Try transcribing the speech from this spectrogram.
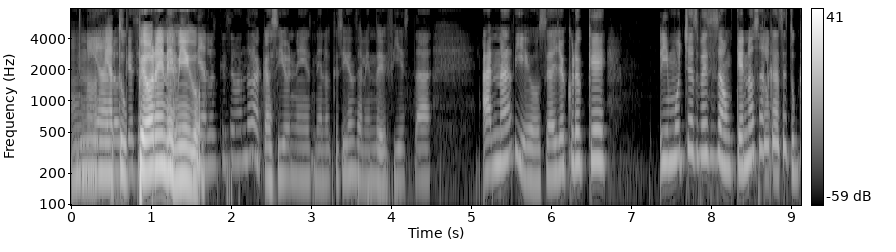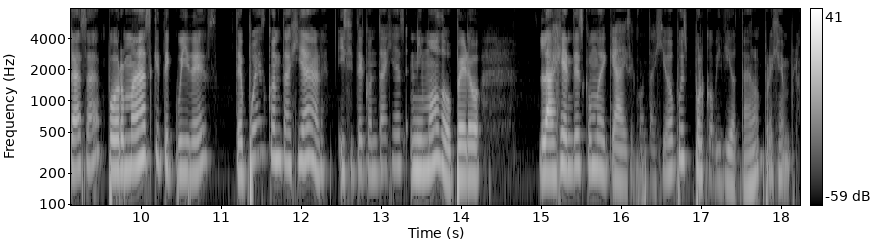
No, ni a, tu se peor enemigo. Ni a los que se van de vacaciones, ni a los que siguen saliendo de fiesta, a nadie. O sea, yo creo que, y muchas veces, aunque no salgas de tu casa, por más que te cuides, te puedes contagiar. Y si te contagias, ni modo, pero la gente es como de que, ay, se contagió pues por covidiota, ¿no? Por ejemplo.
